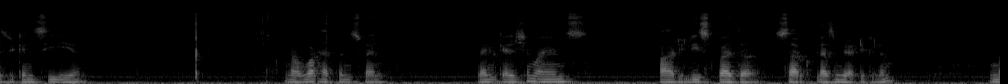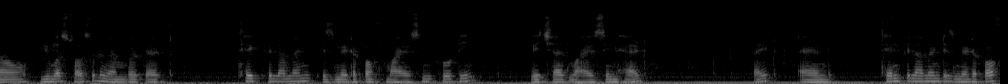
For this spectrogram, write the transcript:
as you can see here. Now what happens when when calcium ions are released by the sarcoplasmic reticulum? Now you must also remember that thick filament is made up of myosin protein which have myosin head right? And thin filament is made up of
